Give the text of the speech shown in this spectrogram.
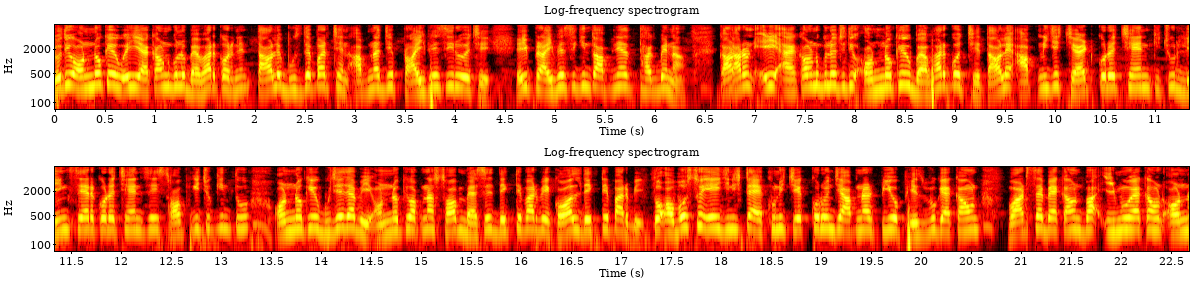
যদি অন্য কেউ এই অ্যাকাউন্টগুলো ব্যবহার করেন তাহলে বুঝতে পারছেন আপনার যে প্রাইভেসি রয়েছে এই প্রাইভেসি কিন্তু আপনার থাকবে না। কারণ এই অ্যাকাউন্টগুলো যদি অন্য কেউ ব্যবহার করছে তাহলে আপনি যে চ্যাট করেছেন কিছু লিঙ্ক শেয়ার করেছেন সেই সব কিছু কিন্তু অন্য কেউ বুঝে যাবে। অন্য কেউ আপনার সব মেসেজ দেখতে পারবে কল দেখতে পারবে। তো অবশ্যই এই জিনিসটা এখনই চেক করুন যে আপনার প্রিয় ফেসবুক অ্যাকাউন্ট হোয়াটসঅ্যাপ অ্যাকাউন্ট বা ইমো অ্যাকাউন্ট অন্য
